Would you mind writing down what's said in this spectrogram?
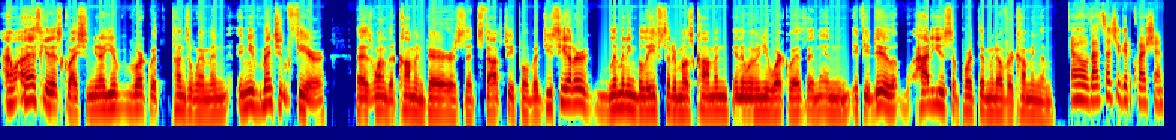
I'll ask you this question. You know, you work with tons of women, and you've mentioned fear as one of the common barriers that stops people. But do you see other limiting beliefs that are most common in the women you work with? And, and if you do, how do you support them in overcoming them? Oh, that's such a good question.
